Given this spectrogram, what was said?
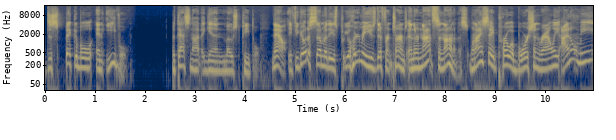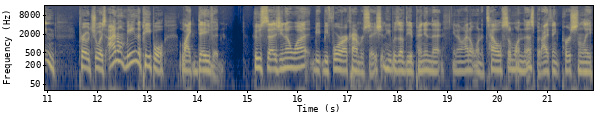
despicable and evil. But that's not, again, most people. Now, if you go to some of these, you'll hear me use different terms, and they're not synonymous. When I say pro abortion rally, I don't mean pro choice. I don't mean the people like David who says, you know what, Be- before our conversation, he was of the opinion that, you know, I don't want to tell someone this, but I think personally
